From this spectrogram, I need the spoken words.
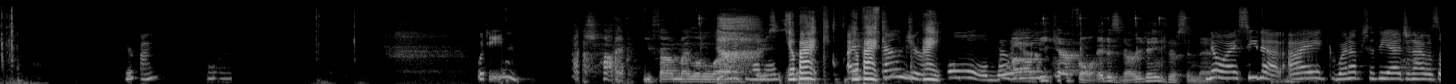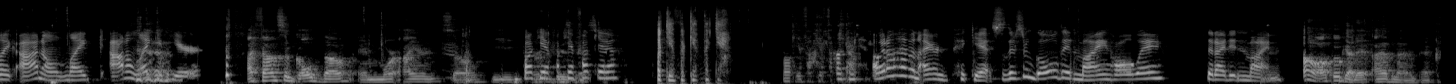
You're fine. What you eating? Hi. You found my little uh You're back. You're I back. found your Hi. hole, boy. Uh, be careful. It is very dangerous in there. No, I see that. I went up to the edge and I was like, I don't like, I don't like it here. I found some gold though and more iron, so we Fuck yeah, fuck yeah, fuck yeah. Fuck yeah, fuck yeah, fuck yeah. Fuck yeah, fuck yeah, fuck yeah. Oh, I don't have an iron pick yet, so there's some gold in my hallway that I didn't mine. Oh, I'll go get it. I have an iron pick.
